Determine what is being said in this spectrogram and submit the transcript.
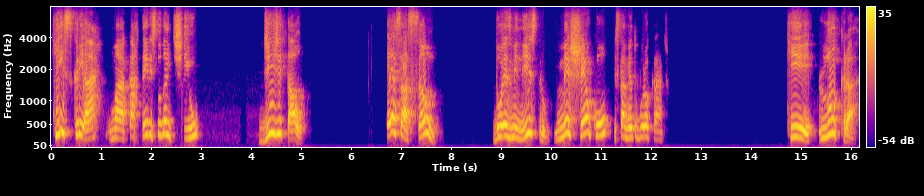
quis criar uma carteira estudantil digital. Essa ação do ex-ministro mexeu com o estamento burocrático, que lucra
